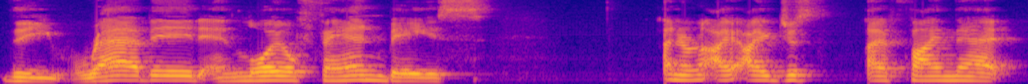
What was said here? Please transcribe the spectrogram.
the rabid and loyal fan base, I don't know, I, I just, I find that,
